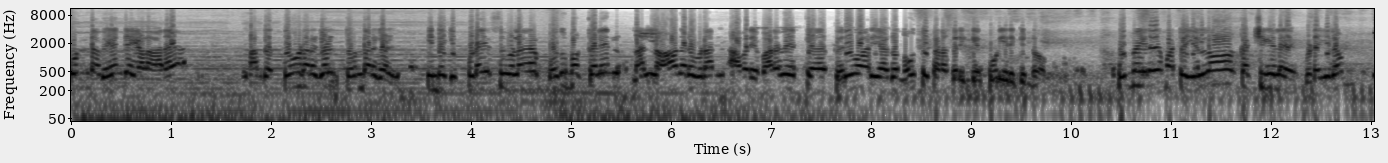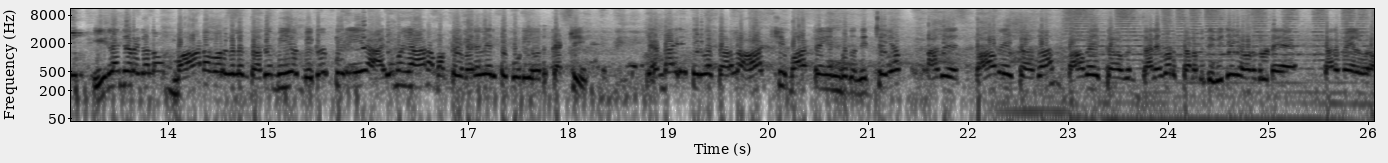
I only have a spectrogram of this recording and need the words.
கொண்ட வேங்கைகளான அந்த தோழர்கள் தொண்டர்கள் இன்றைக்கு புடைசூழ பொதுமக்களின் நல்ல ஆதரவுடன் அவரை வரவேற்க பெருவாரியாக நூற்றுக்கணக்கில் இங்கே கூடியிருக்கின்றோம். உண்மையிலே மற்ற எல்லா கட்சிகளை விடையிலும் இளைஞர்களும் மாணவர்களும் ததும்பிய மிகப்பெரிய அருமையான மக்கள் வரவேற்கக்கூடிய ஒரு கட்சி. இரண்டாயிரத்தி இருபத்தி ஆறுல ஆட்சி மாற்றம் என்பது நிச்சயம். அது பாவேகா தான். பாவேகாவின் தலைவர் தளபதி விஜய் அவர்களுடைய தலைமையில் ஒரு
